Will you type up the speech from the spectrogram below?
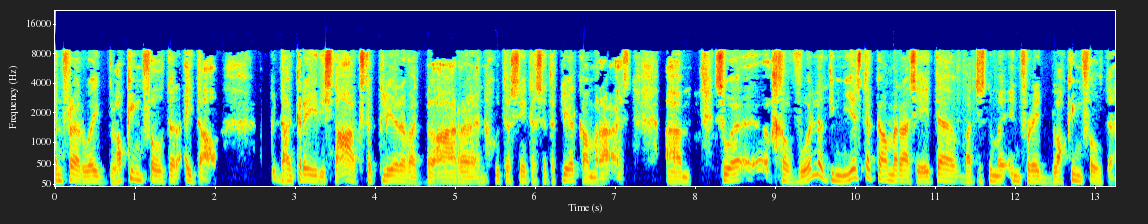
infrarooi blocking filter uithaal, dan kry jy die snaakste kleure wat blare en goeie sê as dit 'n kleurkamera is. Um so gewoonlik die meeste kameras het 'n wat ons noem 'n infrared blocking filter.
